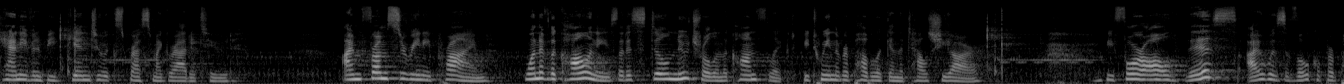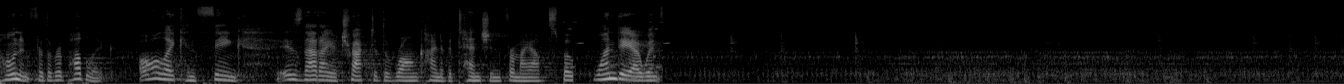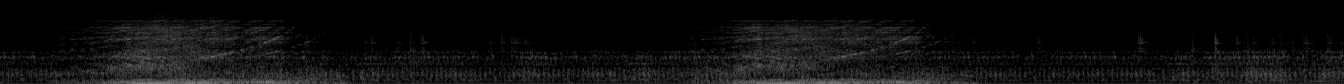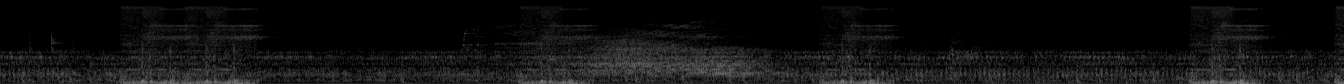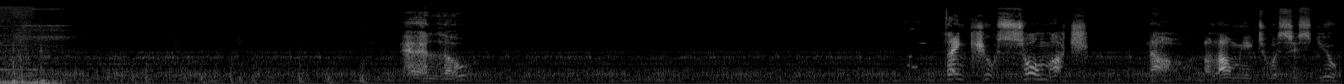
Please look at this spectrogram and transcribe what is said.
Can't even begin to express my gratitude. I'm from Sereni Prime, one of the colonies that is still neutral in the conflict between the Republic and the Tal Shiar. Before all this, I was a vocal proponent for the Republic. All I can think is that I attracted the wrong kind of attention from my outspoken. One day I went you so much. Now, allow me to assist you.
